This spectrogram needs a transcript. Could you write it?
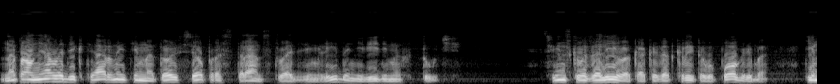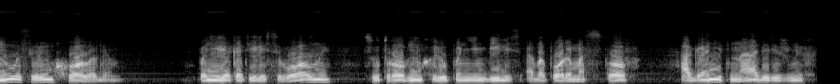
наполняла дегтярной темнотой все пространство от земли до невидимых туч. С Финского залива, как из открытого погреба, тянуло сырым холодом. По Неве катились волны, с утробным хлюпаньем бились об опоры мостов, а гранит набережных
